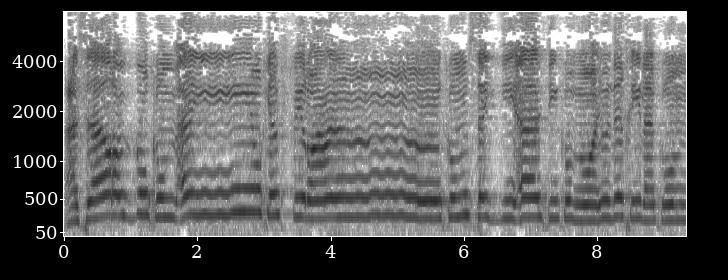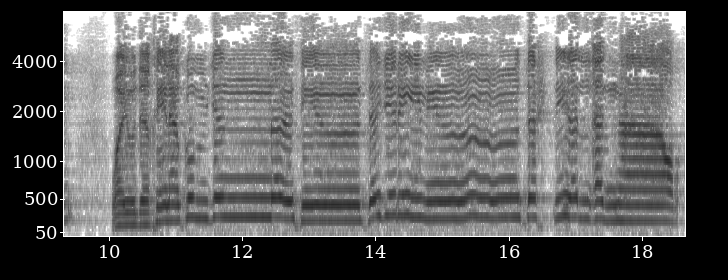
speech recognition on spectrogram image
عسى ربكم أن يكفر عنكم سيئاتكم ويدخلكم ويدخلكم جنات تجري من تحتها الأنهار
